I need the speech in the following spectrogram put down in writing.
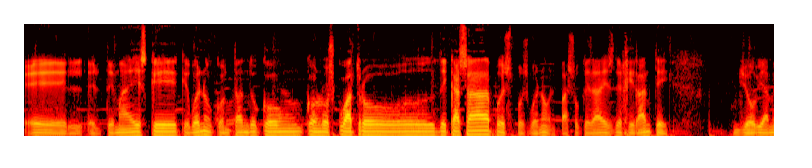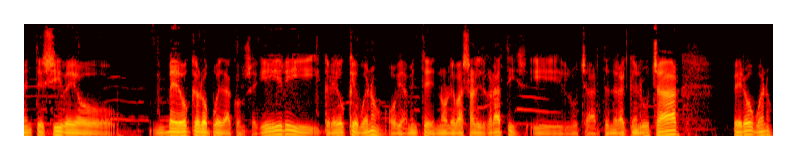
El, el tema es que, que bueno, contando con, con, los cuatro de casa, pues, pues bueno, el paso que da es de gigante. Yo obviamente sí veo, veo que lo pueda conseguir y creo que, bueno, obviamente no le va a salir gratis y luchar tendrá que luchar, pero bueno,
